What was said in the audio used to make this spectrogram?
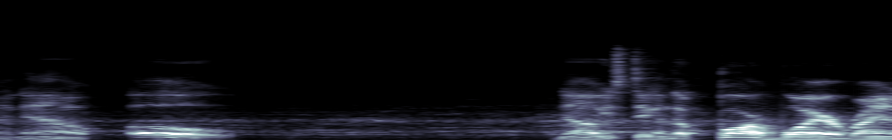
And now, oh. Now he's digging the barbed wire right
